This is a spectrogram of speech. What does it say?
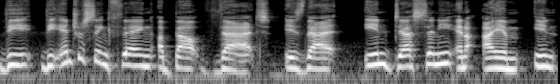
The the interesting thing about that is that in Destiny, and I am in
